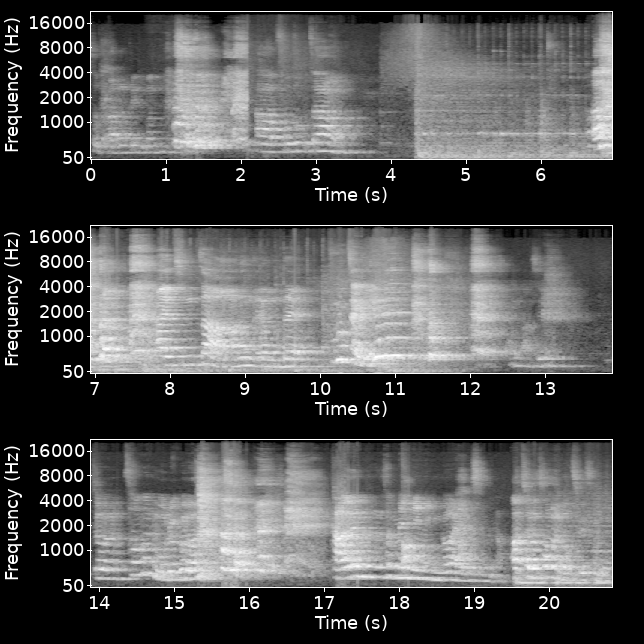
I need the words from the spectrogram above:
저도 아는데 그건. 아, 부국장. 아, 진짜 아는데요, 근데. 부국장 이름은? 아니? 저 성은 모르고 선배님인 거 알고 있습니다. 아, 제가 성을 맞추겠습니다.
